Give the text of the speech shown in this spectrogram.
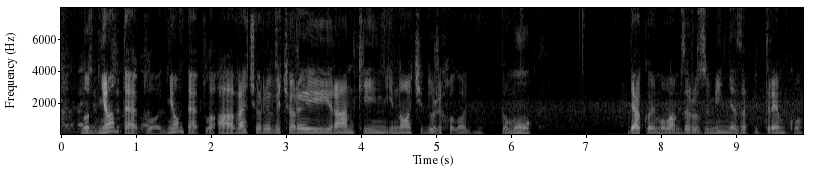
але вечір Ну, днем дуже тепло, холодно. днем тепло, а вечори, вечори і ранки, і ночі дуже холодні. Тому дякуємо вам за розуміння, за підтримку.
